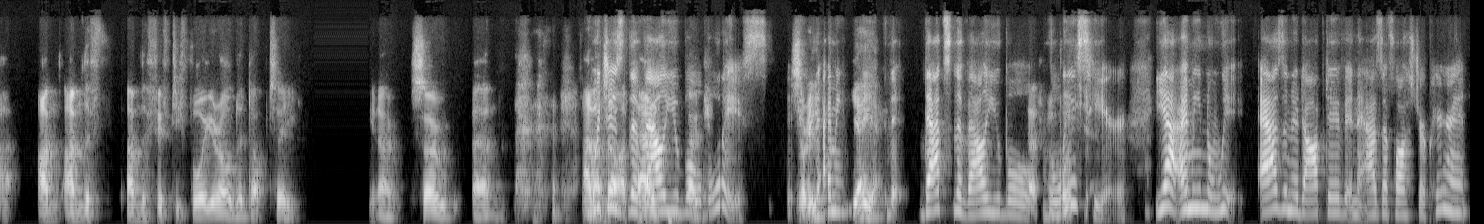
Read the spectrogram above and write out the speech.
I, I'm I'm the I'm the 54 year old adoptee. You know, so um, which is the valuable coach. voice. Sorry, I mean, yeah, yeah, th- that's the valuable that's voice, voice yeah. here. Yeah, I mean, we as an adoptive and as a foster parent,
